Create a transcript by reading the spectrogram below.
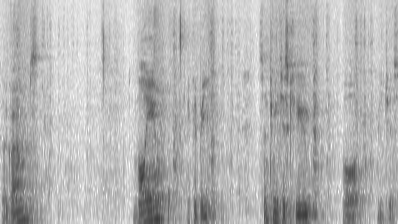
kilograms. Volume, it could be centimetres cubed or meters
